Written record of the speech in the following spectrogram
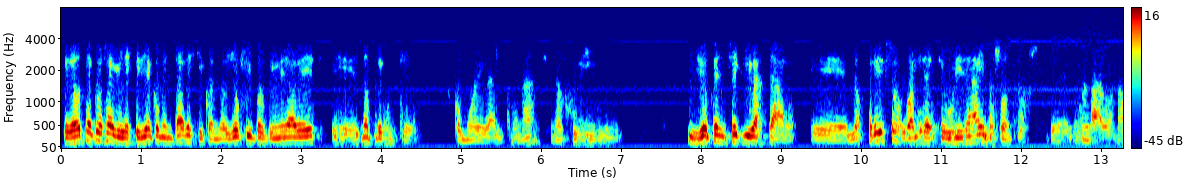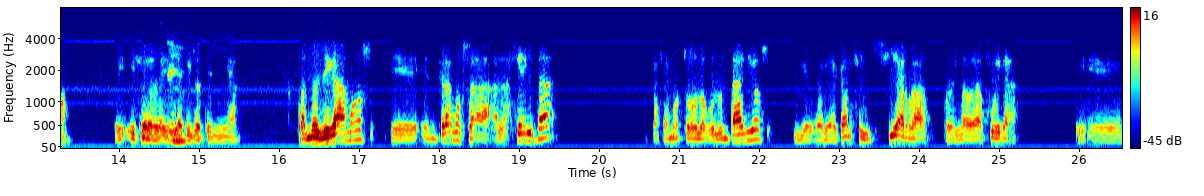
pero otra cosa que les quería comentar es que cuando yo fui por primera vez, no pregunté cómo era el tema, sino fui y yo pensé que iba a estar eh, los presos, guardias de seguridad y nosotros de, un lado, ¿no? E, esa era la idea que yo tenía. Cuando llegamos, eh, entramos a, la celda, pasamos todos los voluntarios y el guardia de cárcel cierra por el lado de afuera eh,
